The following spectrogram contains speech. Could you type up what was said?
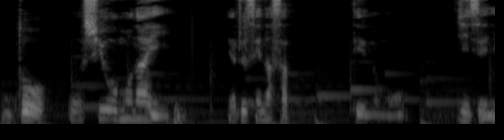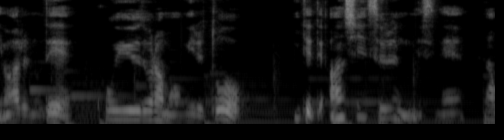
のと、どうしようもないやるせなさっていうのも人生にはあるので、こういうドラマを見ると、見てて安心するんですね。和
